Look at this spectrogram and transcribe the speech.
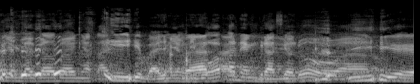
yang gagal banyak kan. Iya banyak Yang dibawa kan yang berhasil doang. Iya.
